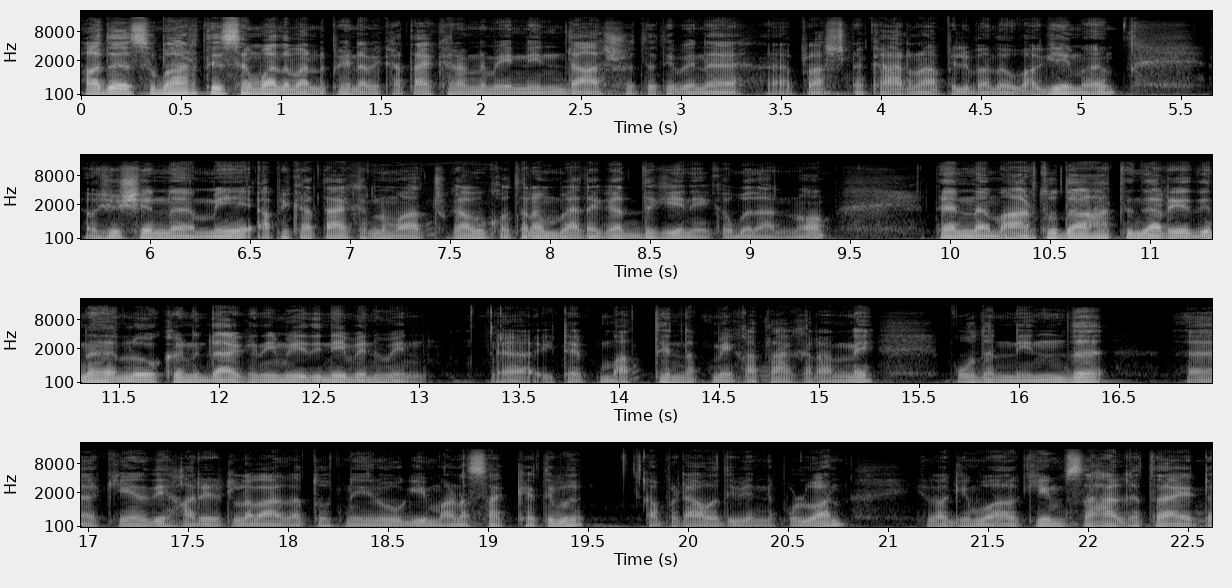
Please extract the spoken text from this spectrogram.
අද සුභාර්ථය සංවාධ වන්න පේන අපි කතා කරන්න මේ නින්ද ආශ්‍රත තිබෙන ප්‍රශ්න කාරණා පිළිබඳව වගේම විශේෂයෙන් මේ අපි කතා කරන මාතෘකාව කොතරම් වැදගත්ද කියන එක ඔබ දන්නවා. දැන් මාර්තු 17 වෙනිදා දින ලෝක නිදාගැනීමේ දිනේ වෙනුවෙන් ඊට මත්තෙන් අපි මේ කතා කරන්නේ මොකද නින්ද කියන දේ හරියට ලබා ගත්තොත් නිරෝගී මනසක් ඇතිව අපට අවදි වෙන්න පුළුවන්. ඒ වගේම වාකීම් සහගත අයට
